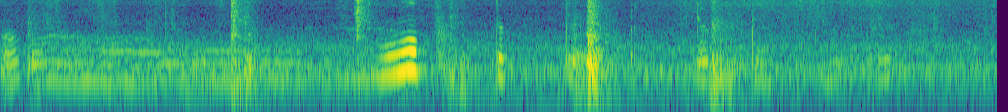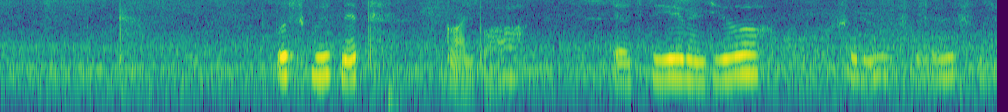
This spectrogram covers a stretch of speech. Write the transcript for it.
hop. Hop. Burası büyük map galiba. Evet yere benziyor. Şöyle şöyle şöyle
